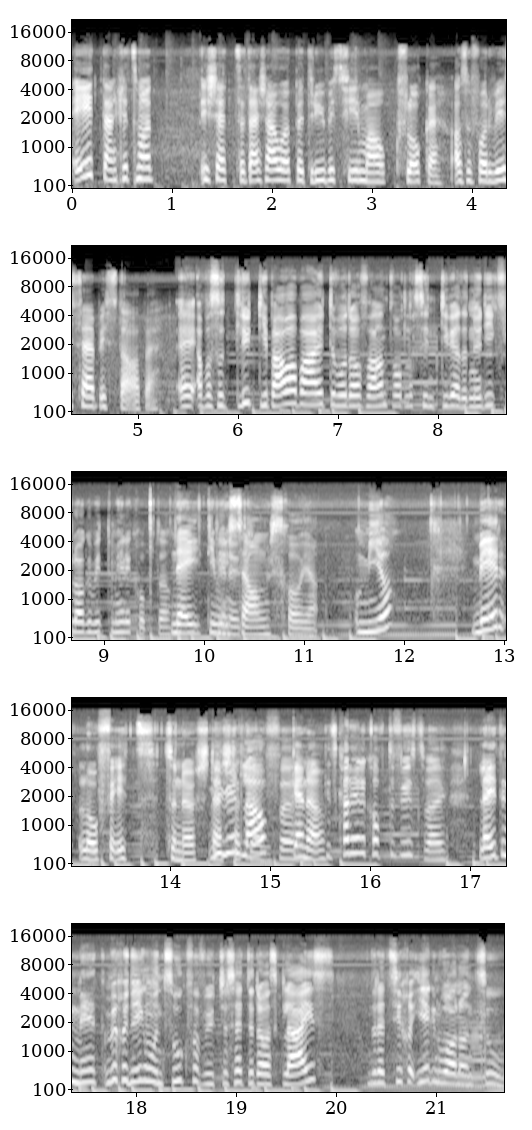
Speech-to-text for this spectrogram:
Ich denke jetzt mal, ich schätze, der ist auch etwa drei bis vier Mal geflogen. Also von Wissen bis da äh, Aber so die Leute, die Bauarbeiter, die hier verantwortlich sind, die werden nicht eingeflogen mit dem Helikopter? Nein, die, die müssen nicht. anders kommen, ja. Und wir? Wir laufen jetzt zur nächsten wir Station. Wir laufen? Genau. Gibt es keinen Helikopter für uns zwei? Leider nicht. Wir können irgendwo einen Zug verwischen. Es hat hier ein Gleis und dann hat sicher irgendwo noch einen Zug.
